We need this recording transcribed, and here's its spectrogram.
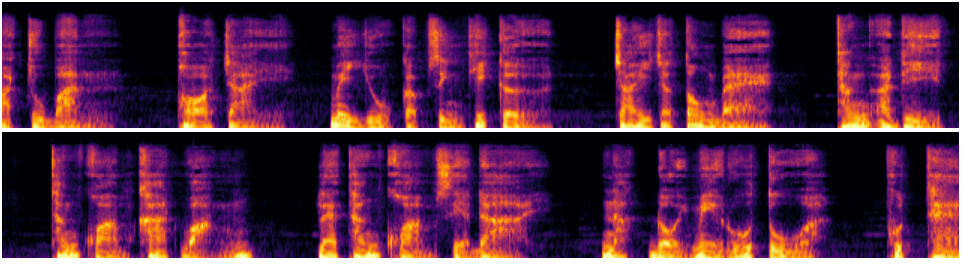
ปัจจุบัน พอใจไม่อยู่กับสิ่งที่เกิด ใจจะต้องแบกทั้งอดีต ทั้งความคาดหวัง และทั้งความเสียดาย หนักโดยไม่รู้ตัว พุทธแท้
